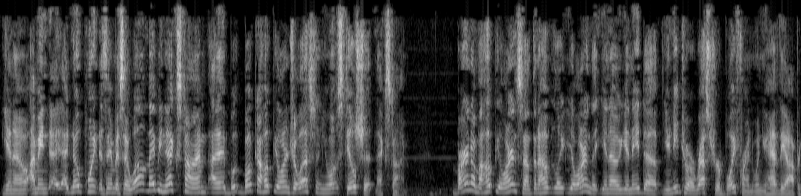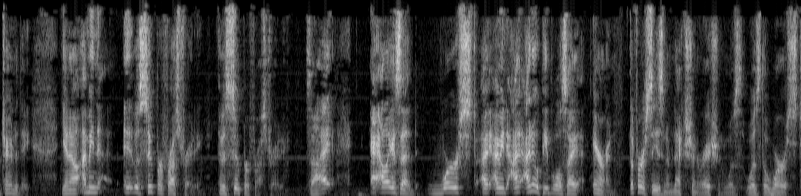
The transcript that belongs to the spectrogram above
You know, I mean, at no point does anybody say, "Well, maybe next time, I, book. I hope you learned your lesson. You won't steal shit next time." Burnham, I hope you learned something. I hope you learned that you know you need to you need to arrest your boyfriend when you have the opportunity. You know, I mean, it was super frustrating. It was super frustrating. So I- like I said, worst. I, I mean, I, I know people will say, Aaron, the first season of Next Generation was was the worst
